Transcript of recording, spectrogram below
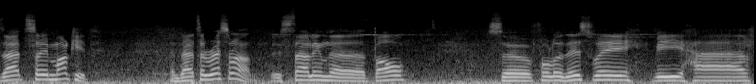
that's a market and that's a restaurant it's selling the bao so follow this way. We have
